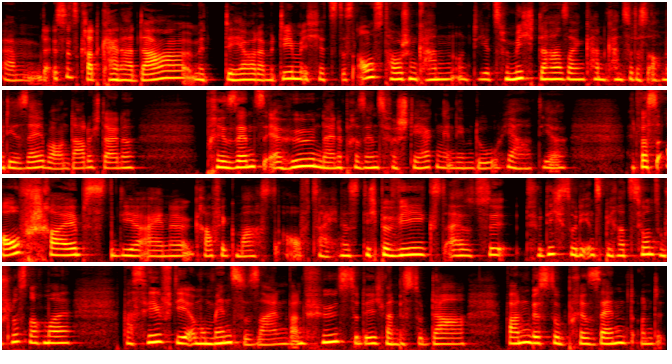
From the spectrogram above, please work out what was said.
ähm, da ist jetzt gerade keiner da, mit der oder mit dem ich jetzt das austauschen kann und die jetzt für mich da sein kann, kannst du das auch mit dir selber und dadurch deine Präsenz erhöhen, deine Präsenz verstärken, indem du ja dir etwas aufschreibst, dir eine Grafik machst, aufzeichnest, dich bewegst, also für dich so die Inspiration zum Schluss nochmal, was hilft dir im Moment zu sein? Wann fühlst du dich? Wann bist du da? Wann bist du präsent? Und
